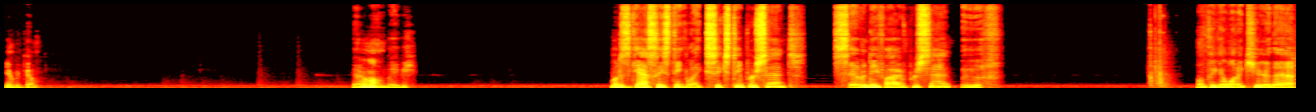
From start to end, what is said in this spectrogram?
Here we go. Come on, baby. What does gas stink like? 60%? 75%? Ugh. Don't think I want to cure that.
